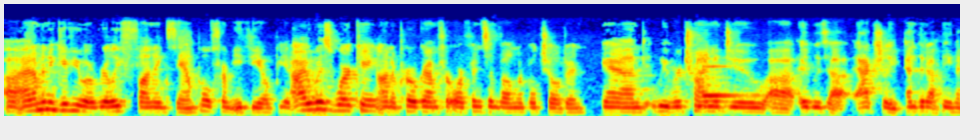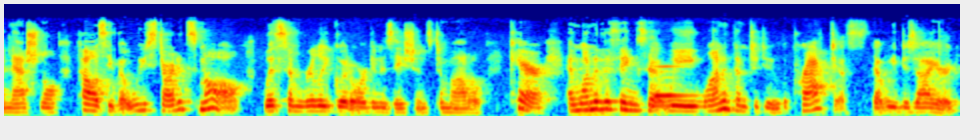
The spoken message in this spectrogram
Uh, and I'm going to give you a really fun example from Ethiopia. I was working on a program for orphans and vulnerable children, and we were trying to do, uh, it was uh, actually ended up being a national policy, but we started small with some really good organizations to model care. And one of the things that we wanted them to do, the practice that we desired,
